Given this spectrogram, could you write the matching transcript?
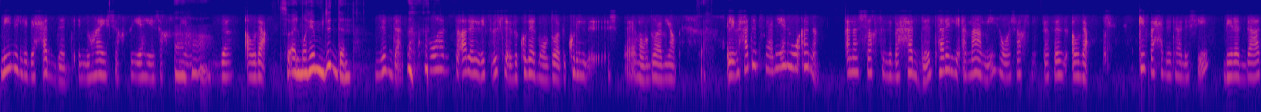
مين اللي بيحدد إنه هاي الشخصية هي شخصية مستفزه أو لأ؟ سؤال مهم جدا. جدا. هو هذا السؤال اللي بيفرق بكل الموضوع بكل موضوع اليوم. صح. اللي بيحدد فعليا هو أنا. أنا الشخص اللي بحدد هل اللي أمامي هو شخص مستفز أو لأ. كيف بحدد هذا الشيء؟ بردات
